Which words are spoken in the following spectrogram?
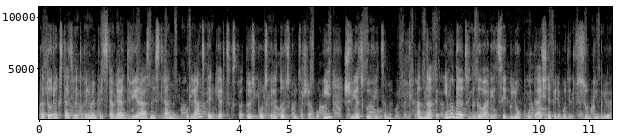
которые, кстати, в это время представляют две разные страны – Курлянское герцогство, то есть польско-литовскую державу, и шведскую Видзамы. Однако им удается договориться, и Глюк удачно переводит всю Библию,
